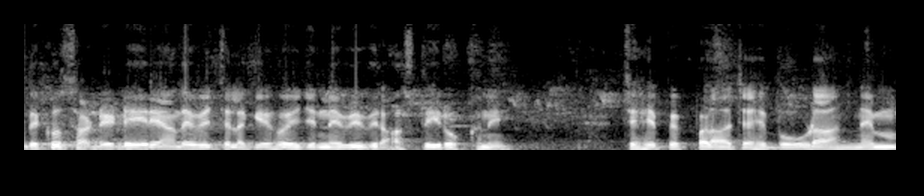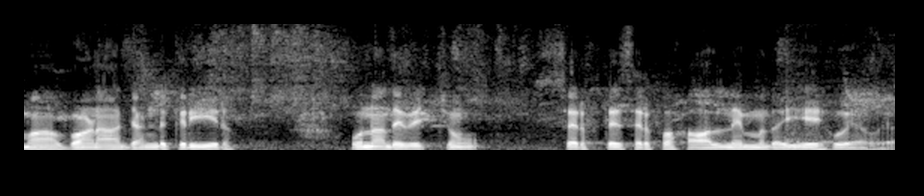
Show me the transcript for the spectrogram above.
ਦੇਖੋ, ਸਾਡੇ ਡੇਰਿਆਂ ਦੇ ਵਿੱਚ ਲੱਗੇ ਹੋਏ ਜਿੰਨੇ ਵੀ ਵਿਰਾਸਤੀ ਰੁੱਖ ਨੇ ਚਾਹੇ ਪਿੱਪਲਾ, ਚਾਹੇ ਬੋੜਾ ਆ ਬਾਣਾ ਜੰਡ, ਕਰੀਰ। ਉਹਨਾਂ ਦੇ ਵਿੱਚੋਂ ਸਿਰਫ ਤੇ ਸਿਰਫ ਹਾਲ ਨਿੰਮ ਦਾ ਹੀ ਇਹ ਹੋਇਆ ਹੋਇਆ।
